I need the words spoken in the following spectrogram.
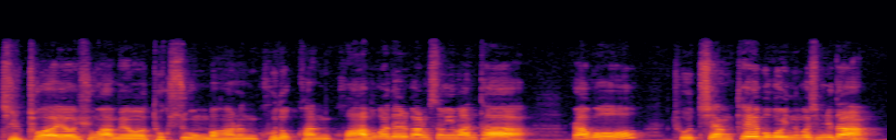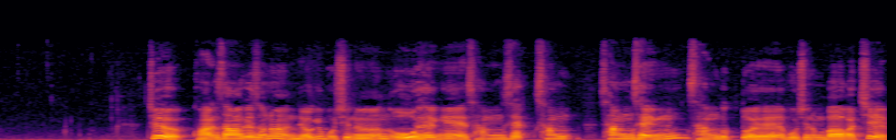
질투하여 흉하며 독수공방하는 고독한 과부가 될 가능성이 많다 라고 좋지 않게 보고 있는 것입니다. 즉 관상학에서는 여기 보시는 오행의 상색 상, 상생 상극도에 보시는 바와 같이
